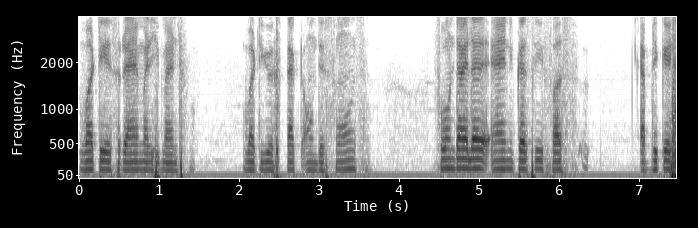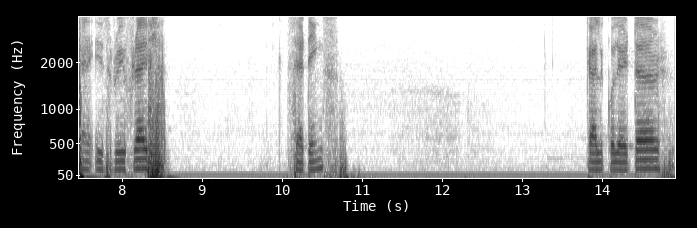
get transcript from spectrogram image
what is RAM management what you expect on these phones. Phone dialer and you can see first application is refresh settings. Calculator.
